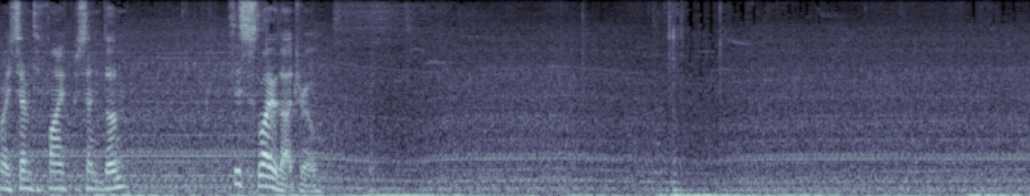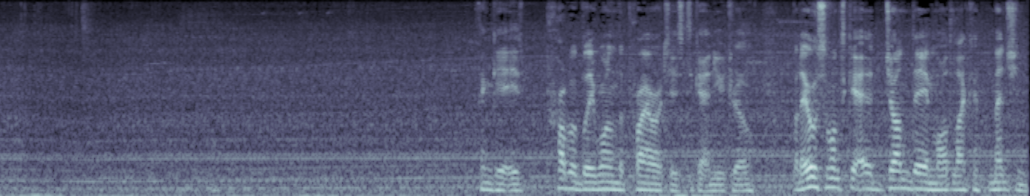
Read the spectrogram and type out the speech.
probably 75% done. It is slow that drill. I think it is probably one of the priorities to get a new drill. But I also want to get a John Deere mod like I mentioned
